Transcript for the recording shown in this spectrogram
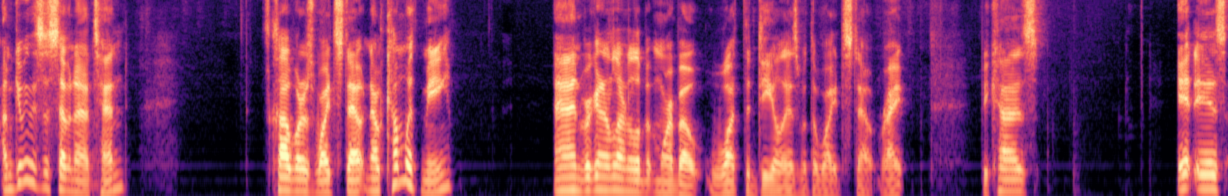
I'm giving this a seven out of ten. It's Cloudwater's White Stout. Now come with me, and we're going to learn a little bit more about what the deal is with the White Stout, right? Because it is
